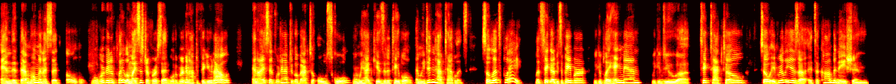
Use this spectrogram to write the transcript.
And at that moment i said oh well we're going to play well my sister first said well we're going to have to figure it out. And i said we're going to have to go back to old school when we had kids at a table and we didn't have tablets. So let's play. Let's take out a piece of paper. We can play hangman. We can do uh, tic tac toe. So it really is a it's a combination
